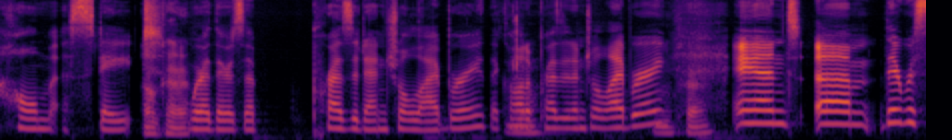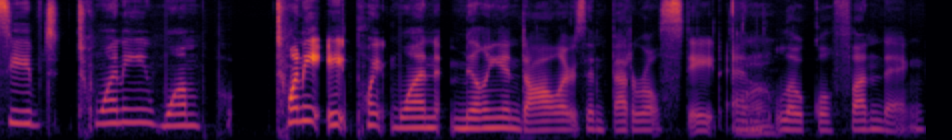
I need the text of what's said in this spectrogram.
home estate, Okay. where there's a presidential library. They call it a presidential library. Okay. And um, they received 21, $28.1 million in federal, state, and local funding.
